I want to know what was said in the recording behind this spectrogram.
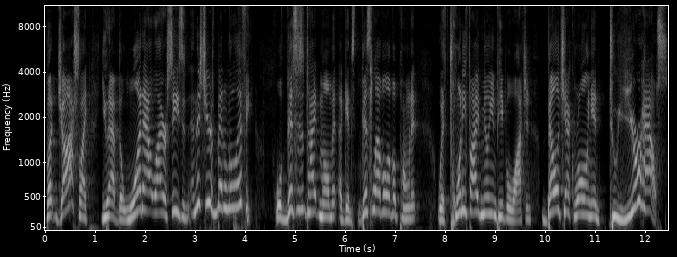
But Josh, like you have the one outlier season, and this year's been a little iffy. Well, this is a type moment against this level of opponent with 25 million people watching, Belichick rolling in to your house.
